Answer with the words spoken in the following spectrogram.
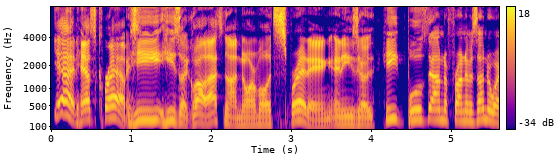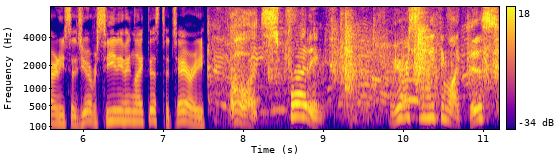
Yeah, it has crabs. He he's like, well, that's not normal. It's spreading, and he's goes. He pulls down the front of his underwear and he says, "You ever see anything like this?" To Terry, Oh, it's spreading. Have you ever seen anything like this?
